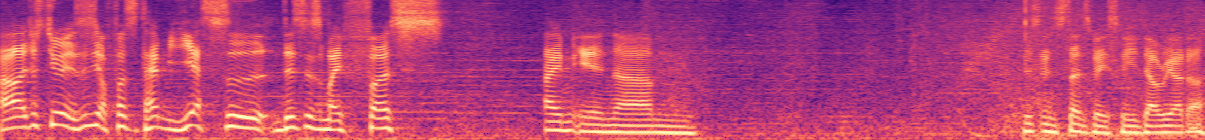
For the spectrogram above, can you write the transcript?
Uh, just curious, is this your first attempt? Yes, uh, this is my first time in um, this instance, basically, Dalriada.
